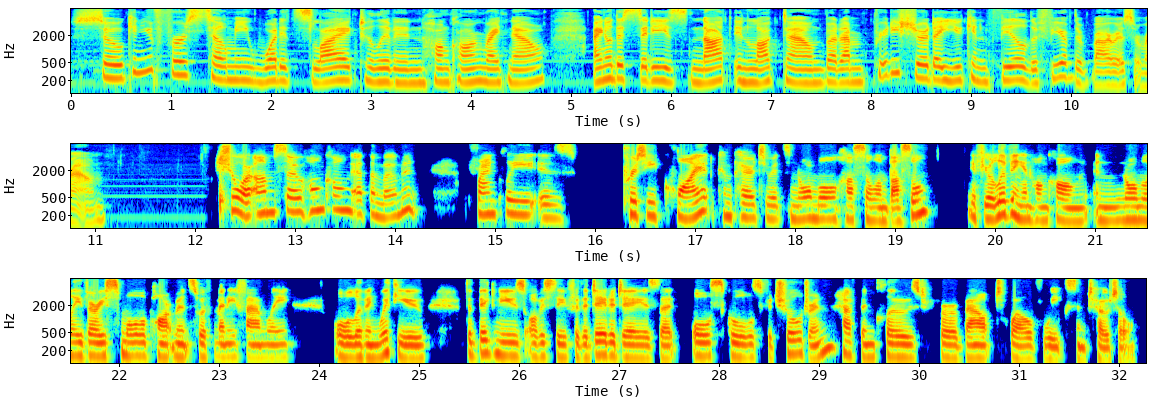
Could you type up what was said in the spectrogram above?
So, can you first tell me what it's like to live in Hong Kong right now? I know the city is not in lockdown, but I'm pretty sure that you can feel the fear of the virus around. Sure. Um, so Hong Kong at the moment, frankly, is pretty quiet compared to its normal hustle and bustle. If you're living in Hong Kong in normally very small apartments with many family all living with you, the big news, obviously, for the day to day is that all schools for children have been closed for about 12 weeks in total.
